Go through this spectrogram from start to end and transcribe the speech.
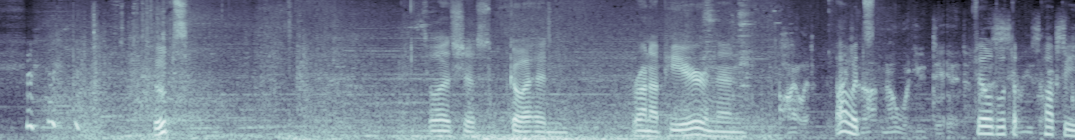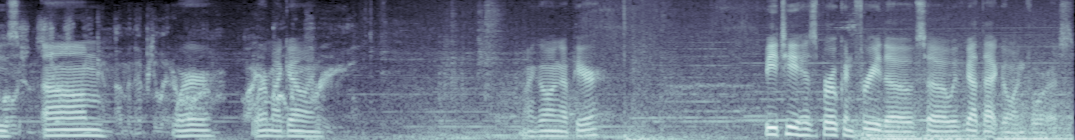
Oops. So let's just go ahead and run up here and then Pilot, Oh, it's know what you did, filled with the puppies. Um, the where- where am I broken going? Am I going up here? BT has broken free though, so we've got that going for us.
